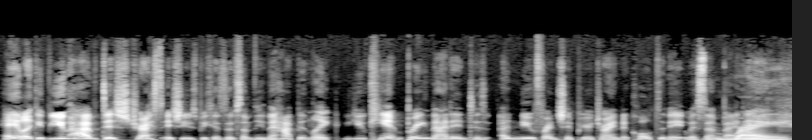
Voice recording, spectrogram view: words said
hey, like if you have distress issues because of something that happened, like you can't bring that into a new friendship you're trying to cultivate with somebody. Right.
